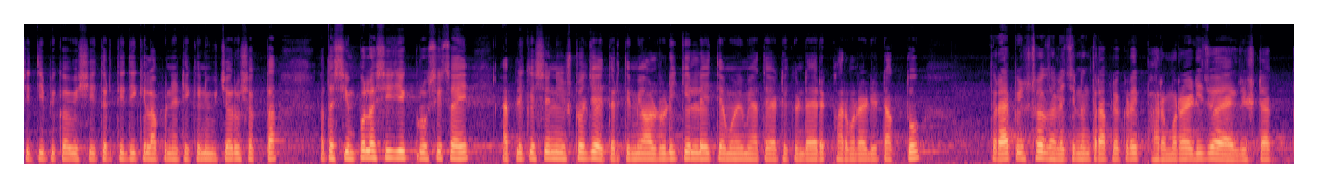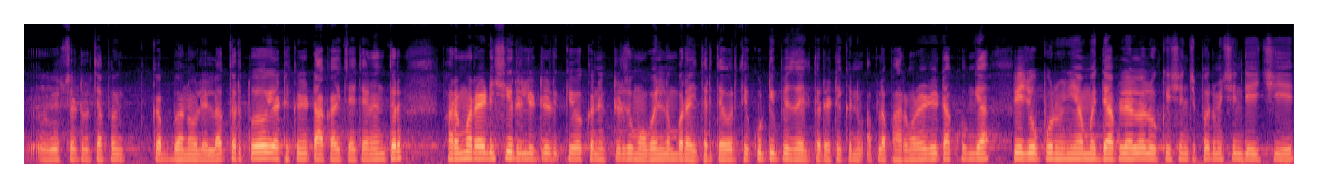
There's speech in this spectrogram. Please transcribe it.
शेती पिकाविषयी तर ते देखील आपण या ठिकाणी विचारू शकता. आता सिंपल अशी जी एक प्रोसेस आहे ॲप्लिकेशन इन्स्टॉल जे आहे तर ते मी ऑलरेडी केलं आहे. त्यामुळे मी आता या ठिकाणी डायरेक्ट फार्मर आय डी टाकतो. तर ॲप इन्स्टॉल झाल्याच्यानंतर आपल्याकडे फार्मर आय डी जो आहे ॲग्रिस्टॅक वेबसाईटवरती आपण कप बनवलेला तर तो या ठिकाणी टाकायचा आहे. त्यानंतर फार्मर आय डीशी रिलेटेड किंवा कनेक्टेड जो मोबाईल नंबर आहे तर त्यावरती कुठे पेज जाईल तर या ठिकाणी आपला फार्मर आय डी टाकून घ्या. पेज ओपन होईल यामध्ये आपल्याला लोकेशनची परमिशन द्यायची आहे.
